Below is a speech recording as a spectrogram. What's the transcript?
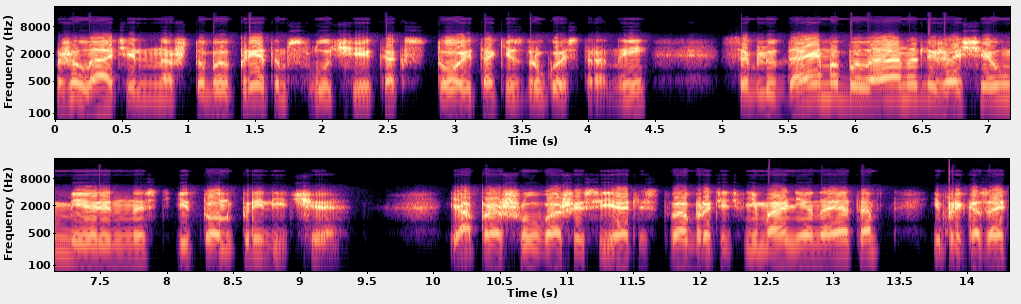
Желательно, чтобы при этом случае, как с той, так и с другой стороны, соблюдаема была надлежащая умеренность и тон приличия. Я прошу ваше сиятельство обратить внимание на это и приказать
